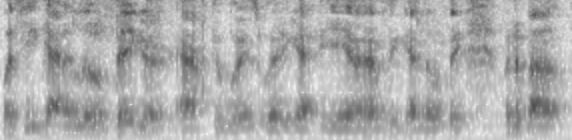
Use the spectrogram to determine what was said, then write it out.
was he got a little bigger afterwards. Where he got the yeah, he got a little big. But about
